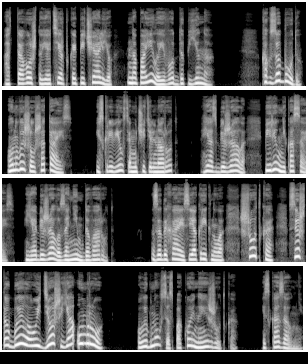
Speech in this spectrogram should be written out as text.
От того, что я терпкой печалью напоила его до пьяна. Как забуду, он вышел, шатаясь, искривился мучительно рот. Я сбежала, перил не касаясь, я бежала за ним до ворот. Задыхаясь, я крикнула «Шутка! Все, что было, уйдешь, я умру!» Улыбнулся спокойно и жутко и сказал мне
